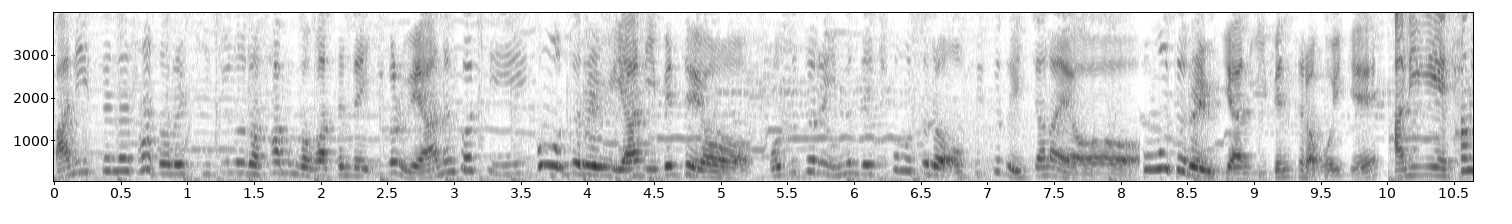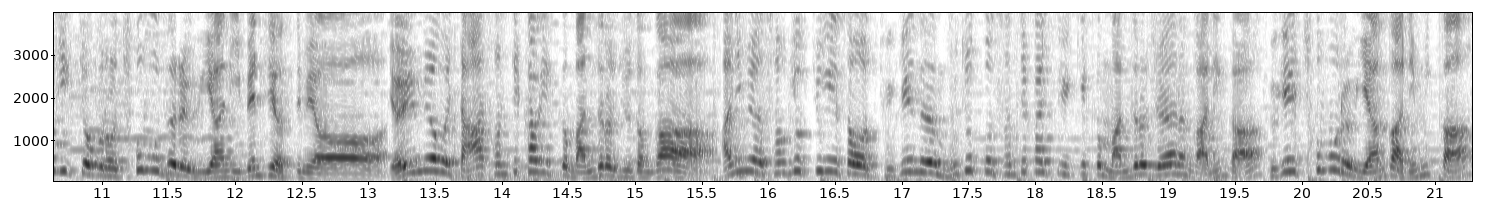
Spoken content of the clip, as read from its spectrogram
많이 쓰는 사도를 기준으로 삼은 것 같은데 이걸 왜 하는 거지? 초보들을 위한 이벤트요. 보스들은 있는데 초보들은 없을 수도 있잖아요. 초보들을 위한 이벤트라고 이게? 아니 이게 상식적으로 초보들을 위한 이벤트였으면 10명을 다 선택하게끔 만들어주던가 아니면 성격 중에서 두개 는 무조건 선택할 수 있게끔 만들어줘야 하는 거 아닌가? 그게 초보를 위한 거 아닙니까?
